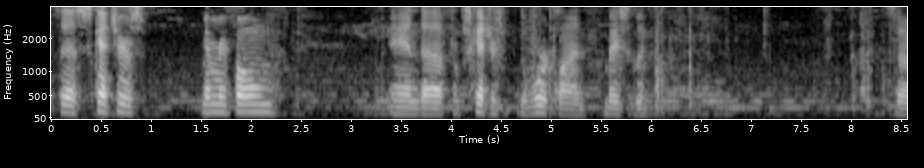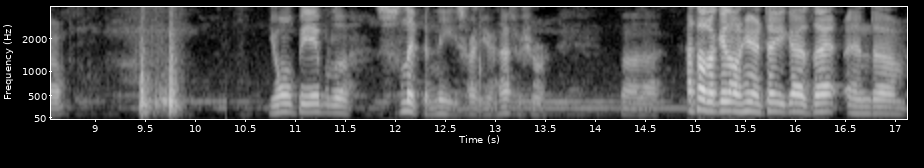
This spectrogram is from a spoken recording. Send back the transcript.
says Skechers memory foam and uh, from Skechers the work line basically. So you won't be able to slip in these right here, that's for sure. But uh, I thought I'd get on here and tell you guys that. And um,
